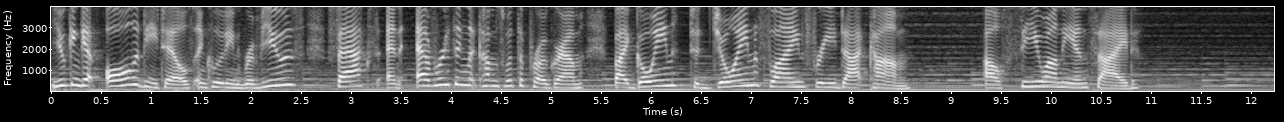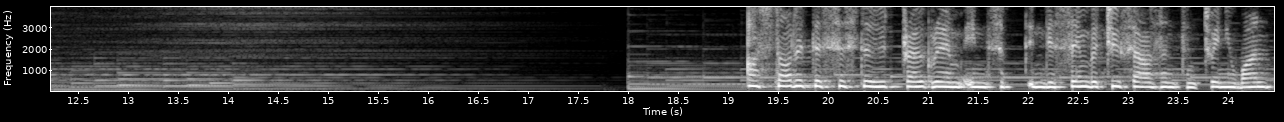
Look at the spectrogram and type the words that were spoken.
You can get all the details, including reviews, facts, and everything that comes with the program by going to joinflyingfree.com. I'll see you on the inside. I started the sisterhood program in, in December 2021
